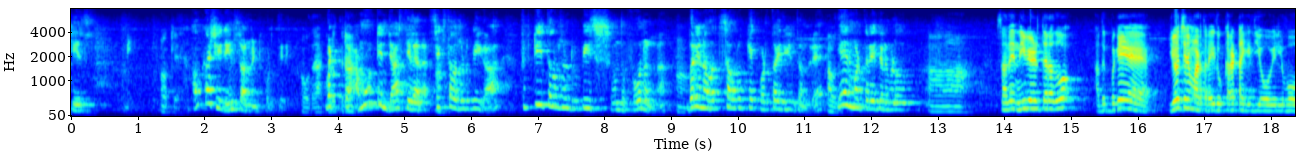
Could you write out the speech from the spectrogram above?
chase ಅವಕಾಶ ಇದೆ ಇನ್ಸ್ಟಾಲ್ಮೆಂಟ್ ಕೊಡ್ತೀರಿ. ಹೌದಾ? ಬಟ್ ಅಮೌಂಟ್ ಏನು ಜಾಸ್ತಿ ಇಲ್ಲ ಸಿಕ್ಸ್ ತೌಸಂಡ್ ರುಪೀಗ ಫಿಫ್ಟಿ ತೌಸಂಡ್ ರುಪೀಸ್ ಒಂದು ಫೋನನ್ನು. ಬರೀ ನಾವು ಹತ್ತು ಸಾವಿರಕ್ಕೆ ಕೊಡ್ತಾ ಇದೀವಿ ಅಂತಂದ್ರೆ ಏನ್ ಮಾಡ್ತಾರೆ ಜನಗಳು? ಸೊ ಅದೇ ನೀವು ಹೇಳ್ತಾ ಇರೋದು ಅದ್ರ ಬಗ್ಗೆ ಯೋಚನೆ ಮಾಡ್ತಾರೆ. ಇದು ಕರೆಕ್ಟ್ ಆಗಿದೆಯೋ ಇಲ್ವೋ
